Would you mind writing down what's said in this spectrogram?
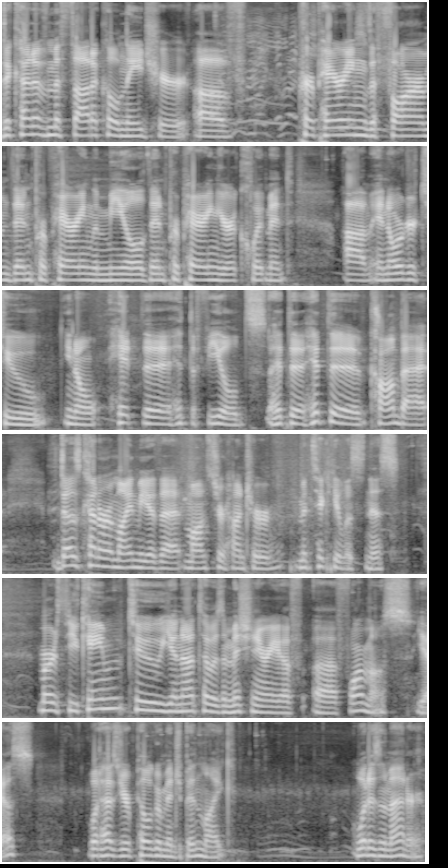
The kind of methodical nature of preparing the farm, then preparing the meal, then preparing your equipment um, in order to, you know, hit the hit the fields, hit the hit the combat. Does kind of remind me of that Monster Hunter meticulousness. Myrthe, you came to Yanato as a missionary of uh, Formos, yes? What has your pilgrimage been like? What is the matter?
